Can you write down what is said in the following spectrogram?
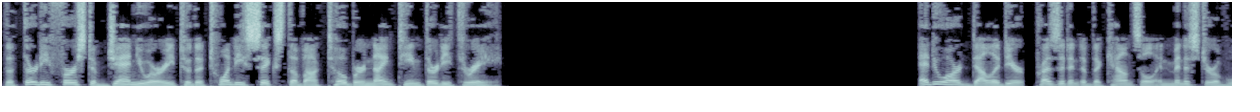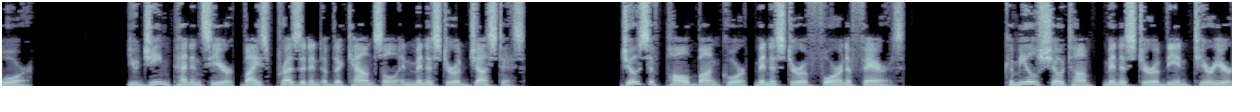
the 31st of January to the 26th of October 1933. Édouard Daladier, President of the Council and Minister of War Eugene Penancier, Vice President of the Council and Minister of Justice. Joseph Paul Boncour, Minister of Foreign Affairs. Camille Chautemps, Minister of the Interior.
